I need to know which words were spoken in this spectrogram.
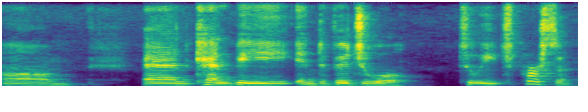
um, and can be individual to each person.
